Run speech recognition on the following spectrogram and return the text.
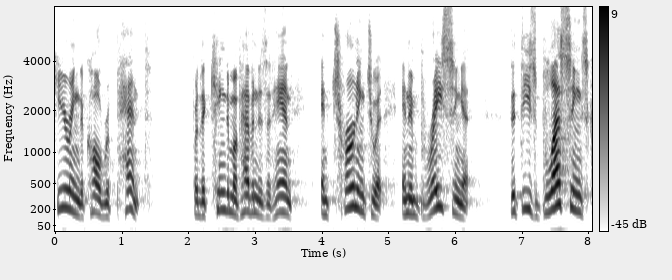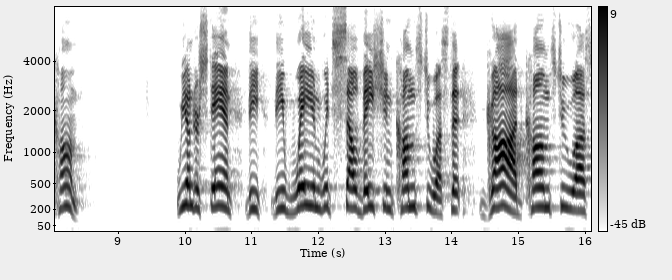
hearing the call, repent, for the kingdom of heaven is at hand, and turning to it and embracing it, that these blessings come. We understand the, the way in which salvation comes to us, that God comes to us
